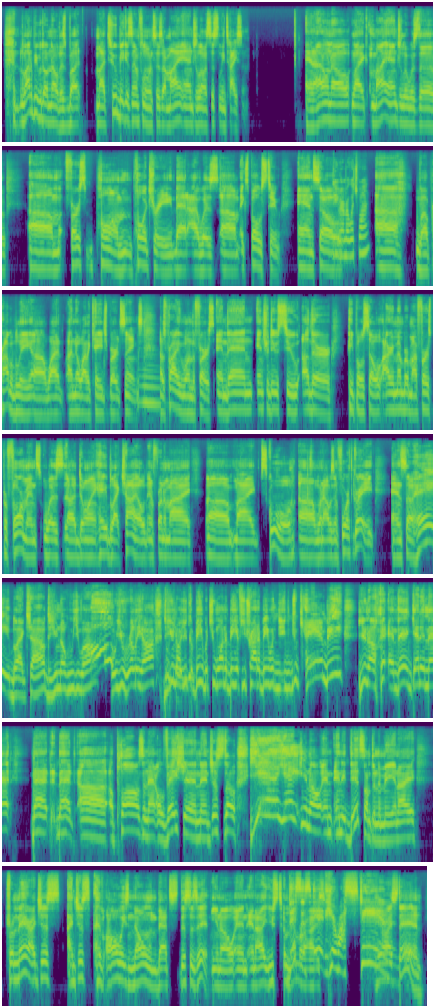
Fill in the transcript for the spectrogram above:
a lot of people don't know this, but my two biggest influences are Maya Angelou and Cicely Tyson. And I don't know, like Maya Angelou was the um, first poem poetry that I was um, exposed to, and so Do you remember which one? uh, well, probably uh, why I know why the cage bird sings. Mm. I was probably one of the first, and then introduced to other people. So I remember my first performance was uh, doing "Hey Black Child" in front of my uh, my school uh, when I was in fourth grade. And so, hey, black child, do you know who you are? Oh! Who you really are? Do you know you could be what you want to be if you try to be what you, can be? You know, and then getting that that that uh applause and that ovation and just so yeah yeah you know and and it did something to me and i from there i just i just have always known that's this is it you know and and i used to This memorize is it. Here I stand. here I stand.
